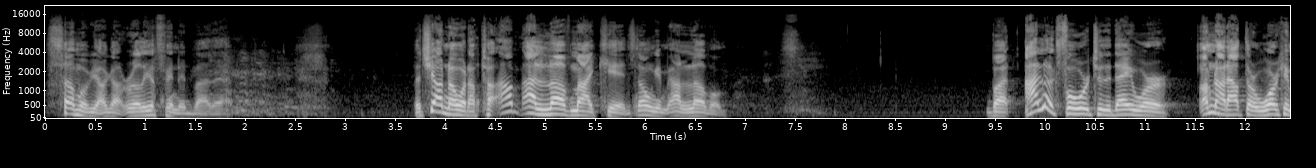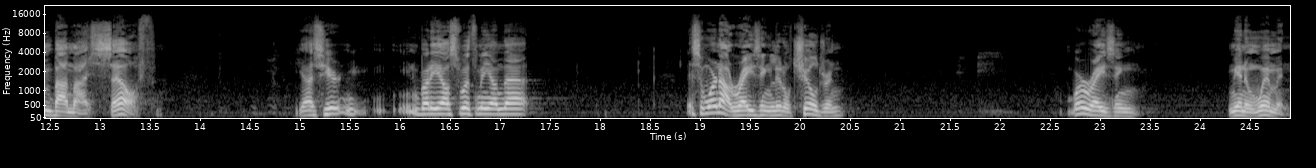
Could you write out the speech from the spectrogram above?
Some of y'all got really offended by that. But y'all know what I'm talking I love my kids. Don't get me, I love them. But I look forward to the day where I'm not out there working by myself. You guys hear anybody else with me on that? Listen, we're not raising little children we're raising men and women.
